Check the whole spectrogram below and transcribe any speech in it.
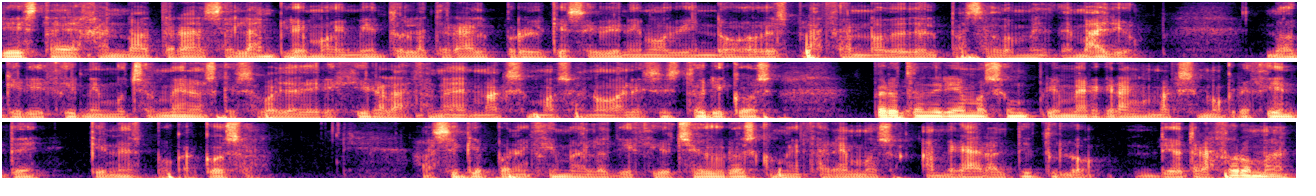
que está dejando atrás el amplio movimiento lateral por el que se viene moviendo o desplazando desde el pasado mes de mayo. No quiere decir ni mucho menos que se vaya a dirigir a la zona de máximos anuales históricos, pero tendríamos un primer gran máximo creciente, que no es poca cosa. Así que por encima de los 18 euros comenzaremos a mirar al título de otra forma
